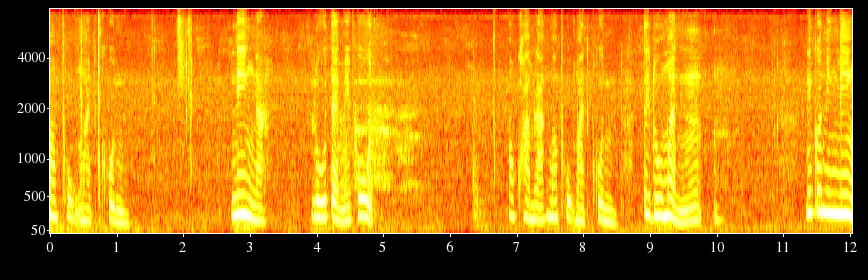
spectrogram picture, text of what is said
มาผูกมัดคุณ นิ่งนะ รู้แต่ไม่พูด เอาความรักมาผูกมัดคุณ แต่ดูเหมือน นี่ก็นิ่ง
